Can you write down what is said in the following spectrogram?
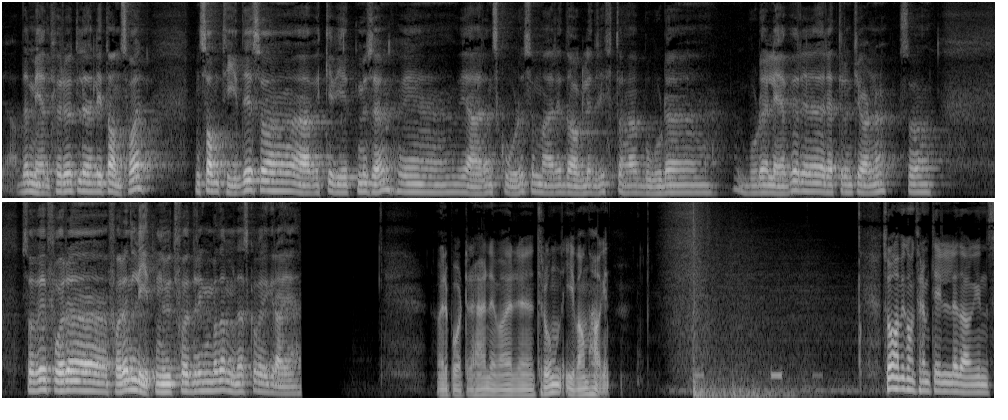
ja, det medfører et litt ansvar. Men samtidig så er vi ikke vi et museum. Vi, vi er en skole som er i daglig drift, og her bor det, bor det elever rett rundt hjørnet. Så så vi får, eh, får, en liten utfordring med det, men det skal vi greie. Og reporter her, det var eh, Trond Ivan Hagen. Så har vi kommet frem til dagens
